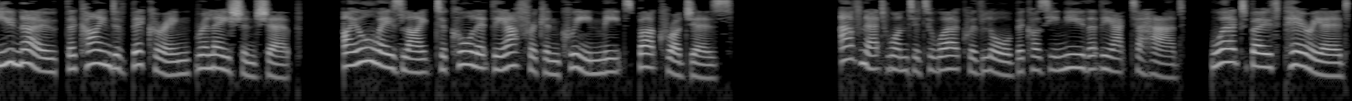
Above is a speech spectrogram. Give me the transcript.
You know, the kind of bickering relationship. I always like to call it the African Queen meets Buck Rogers. Avnet wanted to work with Law because he knew that the actor had Worked both period,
